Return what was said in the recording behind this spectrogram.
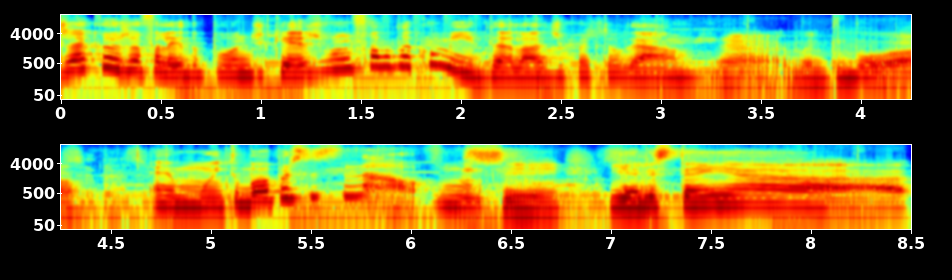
já que eu já falei do pão de queijo, vamos falar da comida lá de Portugal. É, muito boa. É muito boa por sinal. Hum. Sim. E eles têm a,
